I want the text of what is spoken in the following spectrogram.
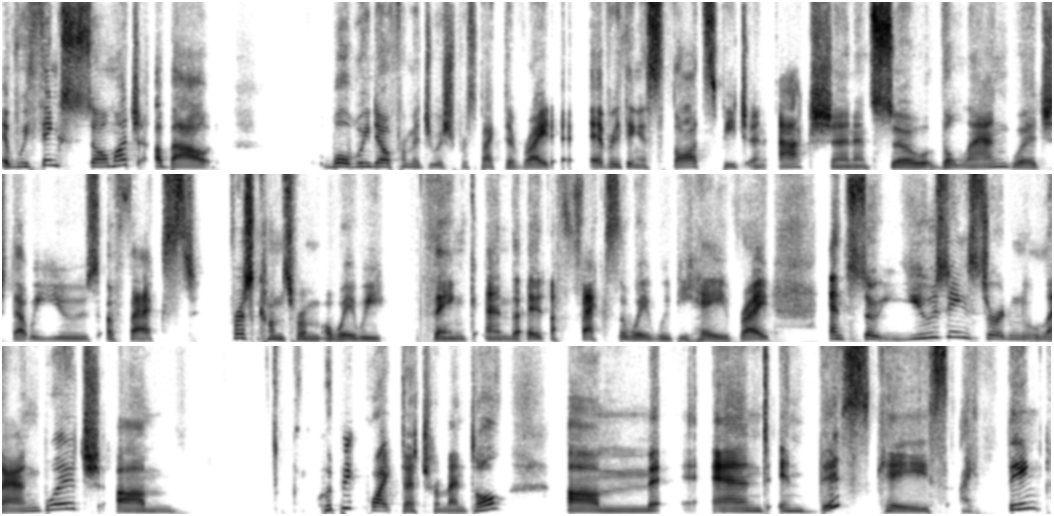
if we think so much about well, we know from a Jewish perspective, right? Everything is thought, speech, and action. And so the language that we use affects, first comes from a way we think and the, it affects the way we behave, right? And so using certain language um, could be quite detrimental. Um, and in this case, I think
